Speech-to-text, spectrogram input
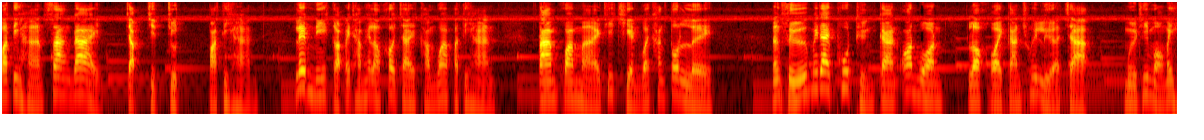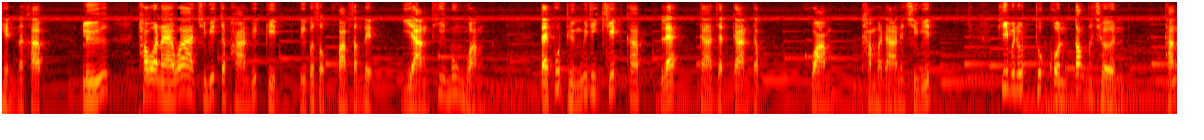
ปฏิหารสร้างได้จับจิตจุดปฏิหาร เล่มนี้กลับไม่ทำให้เราเข้าใจคำว่าปฏิหาร ตามความหมายที่เขียนไว้ข้างต้นเลย หนังสือไม่ได้พูดถึงการอ้อนวอนรอคอยการช่วยเหลือจากมือที่มองไม่เห็นนะครับ หรือภาวนาว่าชีวิตจะผ่านวิกฤตหรือประสบความสำเร็จอย่างที่มุ่งหวัง แต่พูดถึงวิธีคิดครับ และการจัดการกับความธรรมดาในชีวิต ที่มนุษย์ทุกคนต้องเผชิญ ทั้ง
